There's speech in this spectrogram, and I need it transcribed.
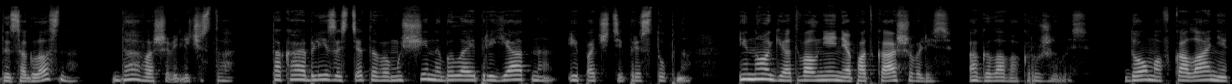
Ты согласна? Да, ваше величество. Такая близость этого мужчины была и приятна, и почти преступна. И ноги от волнения подкашивались, а голова кружилась. Дома, в Калане,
